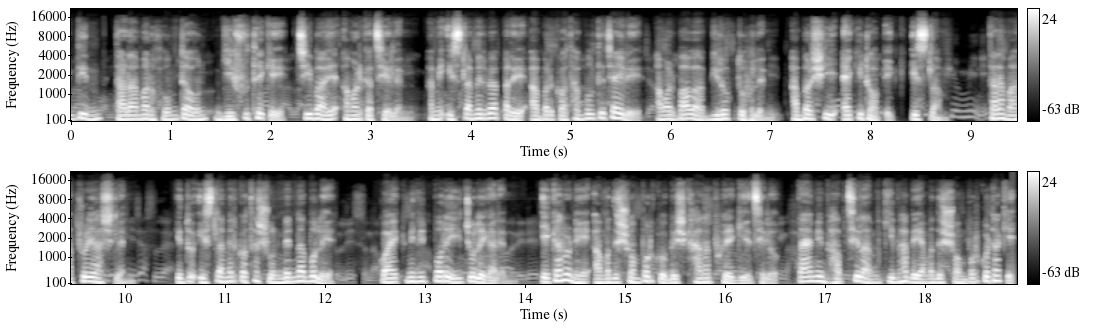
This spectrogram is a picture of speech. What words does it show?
একদিন তারা আমার হোম টাউন গিফু থেকে চিবায় আমার কাছে এলেন। আমি ইসলামের ব্যাপারে আবার কথা বলতে চাইলে আমার বাবা বিরক্ত হলেন। আবার সেই একই টপিক ইসলাম। তারা মাত্রই আসলেন, কিন্তু ইসলামের কথা শুনবেন না বলে কয়েক মিনিট পরেই চলে গেলেন। এ কারণে আমাদের সম্পর্ক বেশ খারাপ হয়ে গিয়েছিল। তাই আমি ভাবছিলাম কীভাবে আমাদের সম্পর্কটাকে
